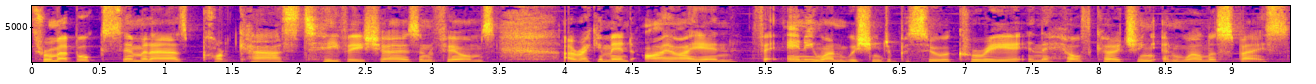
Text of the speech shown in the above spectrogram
through my books, seminars, podcasts, TV shows, and films. I recommend IIN for anyone wishing to pursue a career in the health coaching and wellness space.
